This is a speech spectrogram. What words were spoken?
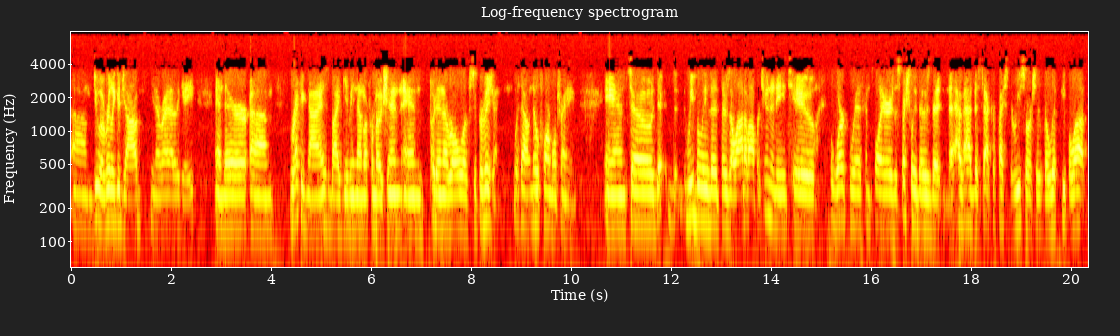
um, do a really good job, you know, right out of the gate, and they're um, recognized by giving them a promotion and put in a role of supervision without no formal training. And so th- th- we believe that there's a lot of opportunity to work with employers, especially those that have had to sacrifice the resources to lift people up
